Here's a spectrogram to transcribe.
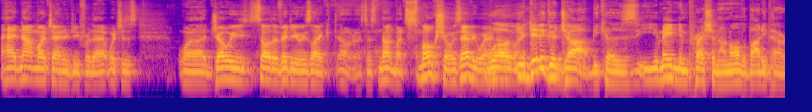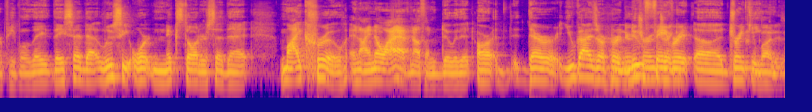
I had not much energy for that, which is when uh, Joey saw the video. He's like, "Oh, there's just nothing but smoke shows everywhere." And I was Well, like, you did a good job because you made an impression on all the body power people. They they said that Lucy Orton, Nick's daughter, said that my crew, and I know I have nothing to do with it, are they're you guys are her new new, true favorite uh, drinking Buddies,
